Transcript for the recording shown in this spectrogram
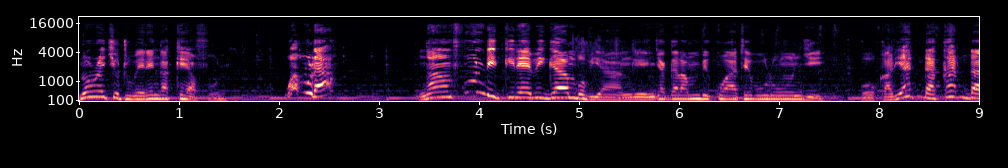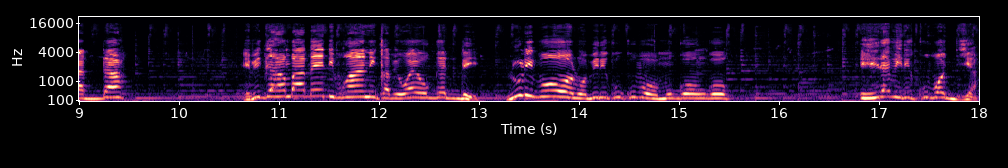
N'olwekyo tubeere nga careful. Wabula nga nfundikira ebigambo byange njagala mubikwate bulungi. Okalya ddaka ddadda ebigambo abeedi bwanika bye wayogedde luliba olwo biri kukuba omugongo era biri kubojja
